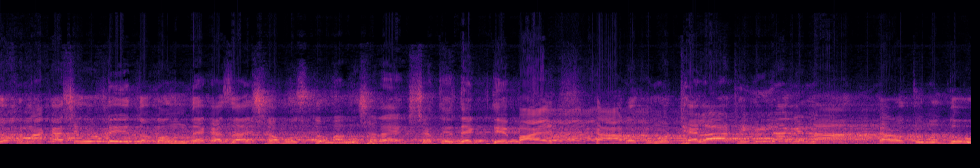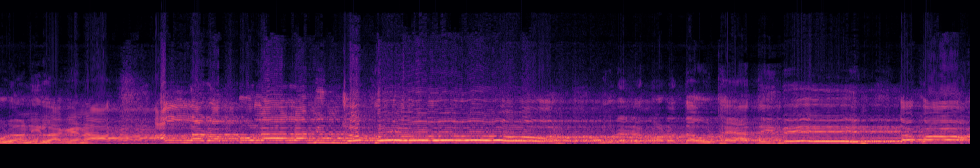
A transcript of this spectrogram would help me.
যখন আকাশে ওঠে তখন দেখা যায় সমস্ত মানুষেরা একসাথে দেখতে পায়। কারও কোনো ঠেলা ঠেলি লাগে না, কারও কোনো দৌড়ানি লাগে না। আল্লাহ রব্বুল আলমিন যখন পর্দা উঠাইয়া দিবেন। তখন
